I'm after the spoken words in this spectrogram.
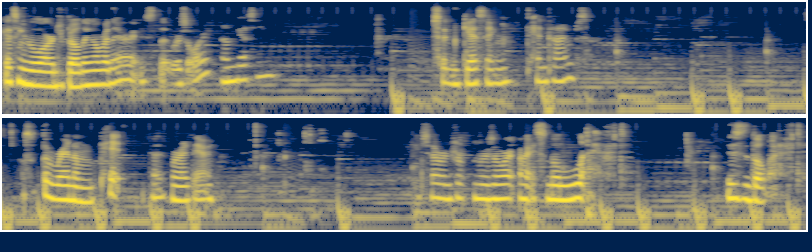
Guessing the large building over there is the resort, I'm guessing. Said guessing 10 times. What's the random pit right there? Resort. Okay, so the left. This is the left.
